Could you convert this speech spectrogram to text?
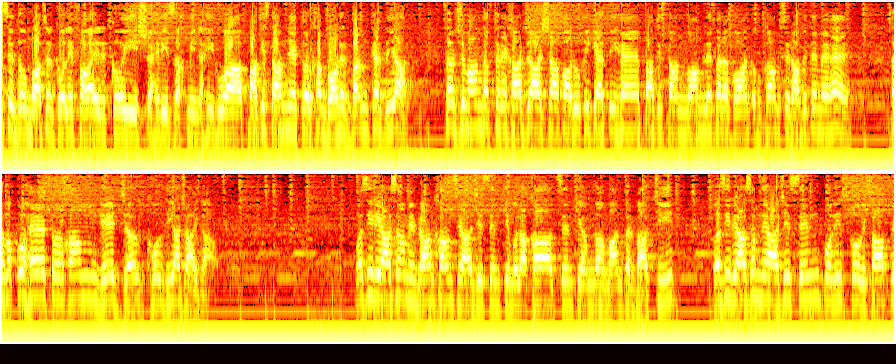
سے دو مارٹر گولے فائر کوئی شہری زخمی نہیں ہوا۔ پاکستان نے ترخم بارڈر بند کر دیا۔ ترجمان دفتر خارجہ شاہ فاروقی کہتی ہیں، پاکستان معاملے پر افغان حکام سے رابطے میں ہے۔ توقع ہے ترخم گیٹ جلد کھول دیا جائے گا۔ وزیر اعظم عمران خان سے آج سندھ کی ملاقات، سندھ کے امن و امان پر بات چیت۔ وزیر اعظم نے آج سندھ پولیس کو وفاق پہ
